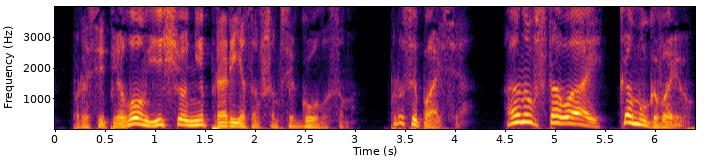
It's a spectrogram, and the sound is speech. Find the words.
— просипел он еще не прорезавшимся голосом. «Просыпайся! А ну вставай! Кому говорю?»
